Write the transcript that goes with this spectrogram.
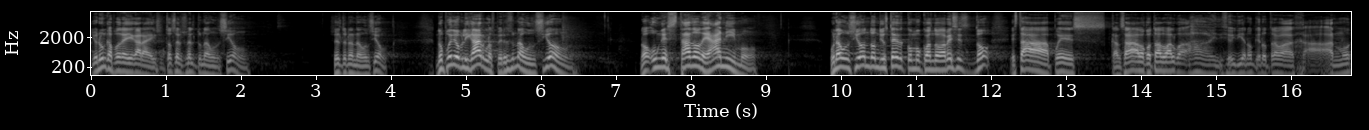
yo nunca podré llegar a ellos. Entonces él suelta una unción, suelta una unción. No puede obligarlos, pero es una unción, ¿no? Un estado de ánimo. Una unción donde usted, como cuando a veces no está pues cansado, agotado, algo, ay, hoy día no quiero trabajar, ¿no?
